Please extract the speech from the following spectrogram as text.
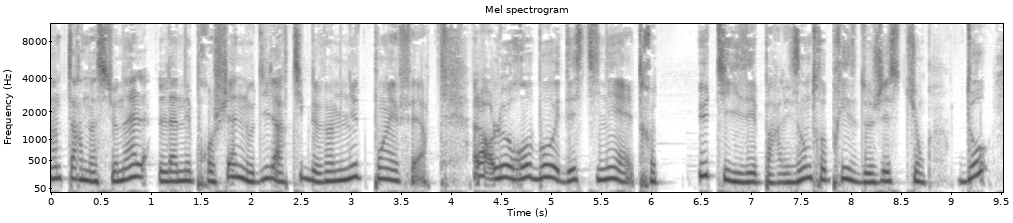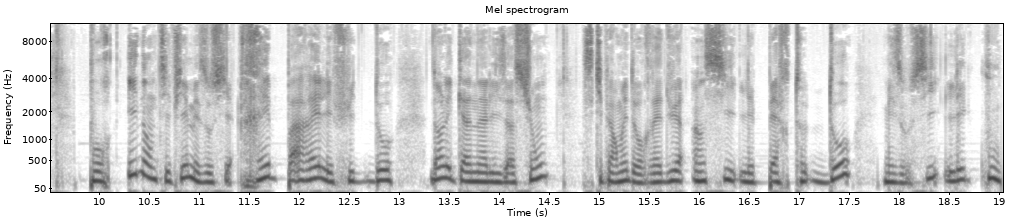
internationale l'année prochaine, nous dit l'article de 20minutes.fr. Alors le robot est destiné à être utilisé par les entreprises de gestion d'eau pour identifier mais aussi réparer les fuites d'eau dans les canalisations, ce qui permet de réduire ainsi les pertes d'eau mais aussi les coûts.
